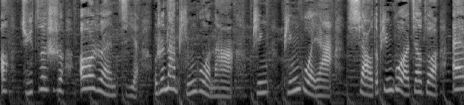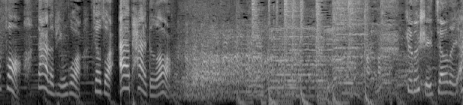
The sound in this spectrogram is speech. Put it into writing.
哦，橘子是 orange。我说那苹果呢？苹苹果呀，小的苹果叫做 iPhone，大的苹果叫做 iPad。这都谁教的呀？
